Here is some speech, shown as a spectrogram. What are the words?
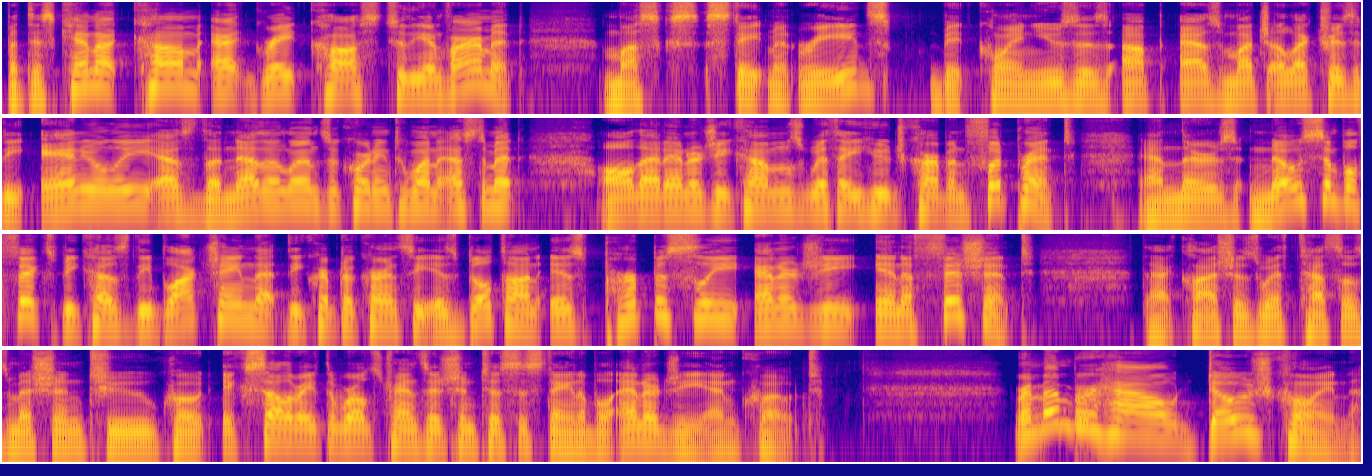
but this cannot come at great cost to the environment. Musk's statement reads Bitcoin uses up as much electricity annually as the Netherlands, according to one estimate. All that energy comes with a huge carbon footprint. And there's no simple fix because the blockchain that the cryptocurrency is built on is purposely energy inefficient. That clashes with Tesla's mission to, quote, accelerate the world's transition to sustainable energy, end quote. Remember how Dogecoin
